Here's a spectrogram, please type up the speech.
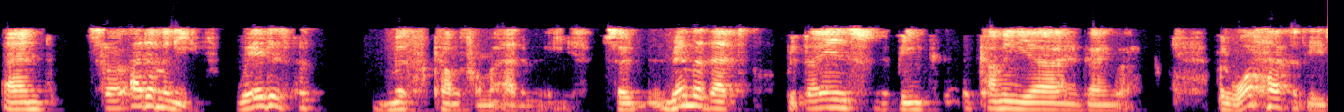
And so Adam and Eve, where does the myth come from, Adam and Eve? So remember that the Judeans have been coming here and going away. But what happened is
